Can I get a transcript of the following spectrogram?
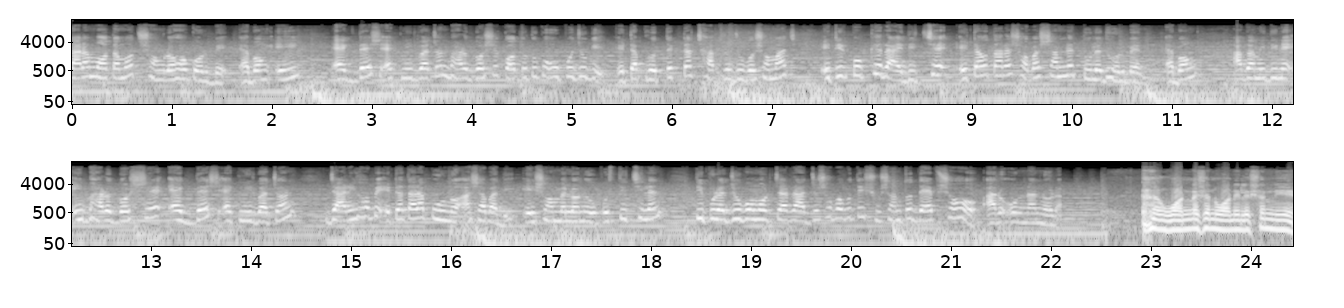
তারা মতামত সংগ্রহ করবে এবং এই এক দেশ, এক নির্বাচন ভারতবর্ষে কতটুকু উপযোগী, এটা প্রত্যেকটা ছাত্র যুব সমাজ এটির পক্ষে রায় দিচ্ছে, এটাও তারা সবার সামনে তুলে ধরবেন এবং আগামী দিনে এই ভারতবর্ষে এক দেশ, এক নির্বাচন জারি হবে এটা তারা পূর্ণ আশাবাদী। এই সম্মেলনে উপস্থিত ছিলেন ত্রিপুরা যুব মোর্চার রাজ্য সভাপতি সুশান্ত দেব সহ আরও অন্যান্যরা। ওয়ান নেশন ওয়ান ইলেকশন নিয়ে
